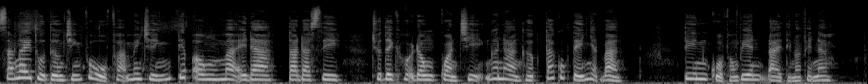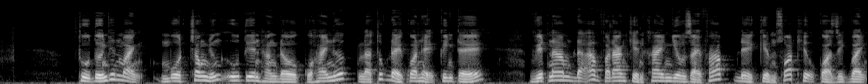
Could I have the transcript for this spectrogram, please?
Sáng nay, Thủ tướng Chính phủ Phạm Minh Chính tiếp ông Maeda Tadashi, Chủ tịch Hội đồng Quản trị Ngân hàng Hợp tác Quốc tế Nhật Bản. Tin của phóng viên Đài Tiếng Nói Việt Nam. Thủ tướng nhấn mạnh, một trong những ưu tiên hàng đầu của hai nước là thúc đẩy quan hệ kinh tế. Việt Nam đã và đang triển khai nhiều giải pháp để kiểm soát hiệu quả dịch bệnh,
